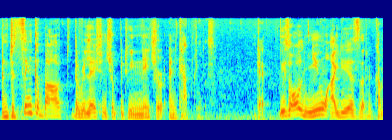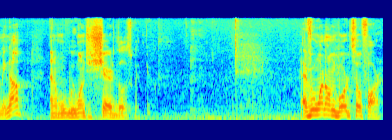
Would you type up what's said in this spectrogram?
And to think about the relationship between nature and capitalism. Okay, these are all new ideas that are coming up and we want to share those with you. Everyone on board so far?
